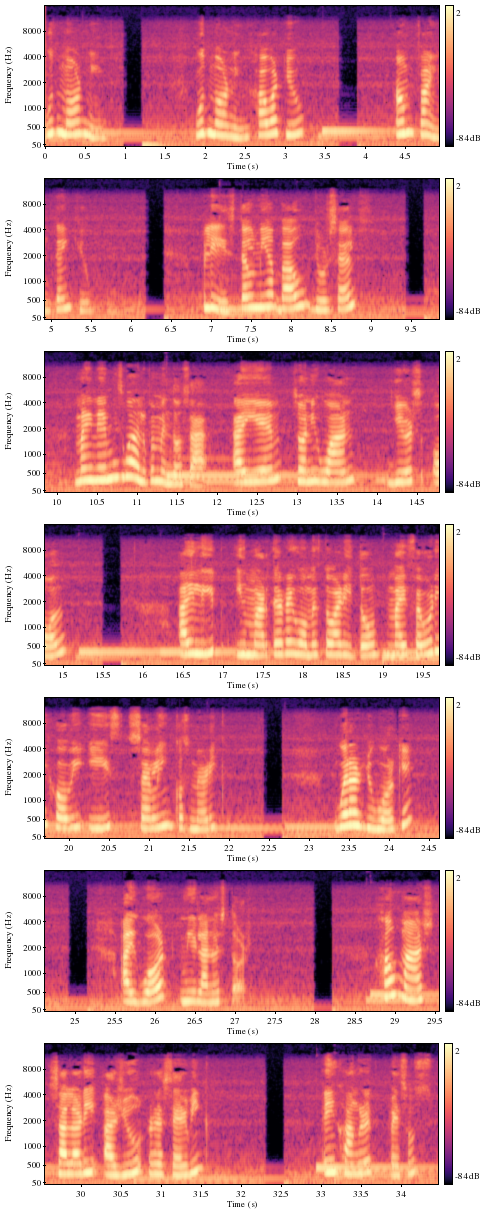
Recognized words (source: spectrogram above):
morning. Good morning. How are you? I'm fine, thank you. Please tell me about yourself. My name is Guadalupe Mendoza. I am 21 years old. I live in Marte R. Gómez Tobarito. My favorite hobby is selling cosmetic. Where are you working? I work Milano store. How much salary are you receiving? 800 pesos.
